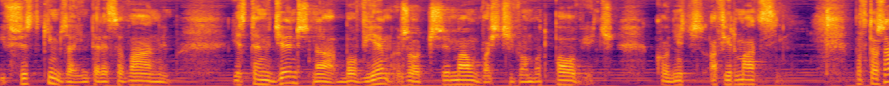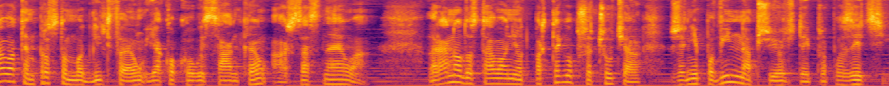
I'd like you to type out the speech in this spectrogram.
i wszystkim zainteresowanym. Jestem wdzięczna, bo wiem, że otrzymam właściwą odpowiedź. Koniec afirmacji. Powtarzała tę prostą modlitwę jako kołysankę, aż zasnęła. Rano dostała nieodpartego przeczucia, że nie powinna przyjąć tej propozycji,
